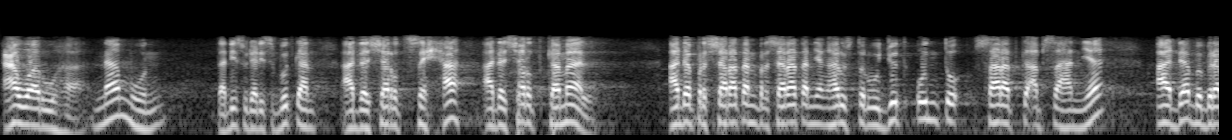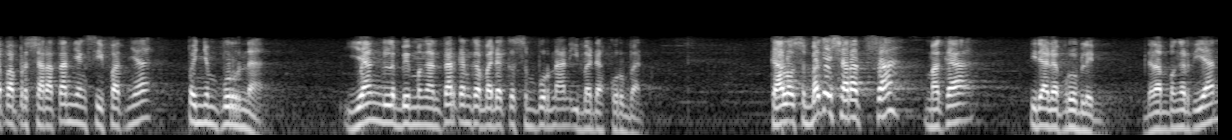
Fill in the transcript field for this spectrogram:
awaruha. Namun tadi sudah disebutkan ada syarat sehat, ada syarat kamal. Ada persyaratan-persyaratan yang harus terwujud untuk syarat keabsahannya. Ada beberapa persyaratan yang sifatnya penyempurna. Yang lebih mengantarkan kepada kesempurnaan ibadah kurban. Kalau sebagai syarat sah, maka tidak ada problem. Dalam pengertian,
